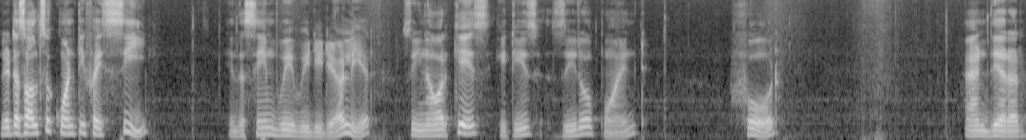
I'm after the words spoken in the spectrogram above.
let us also quantify c in the same way we did earlier. So, in our case it is 0.4 and there are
